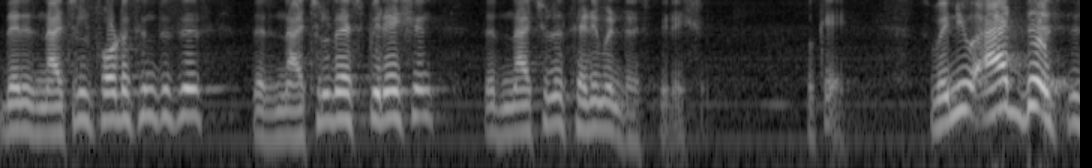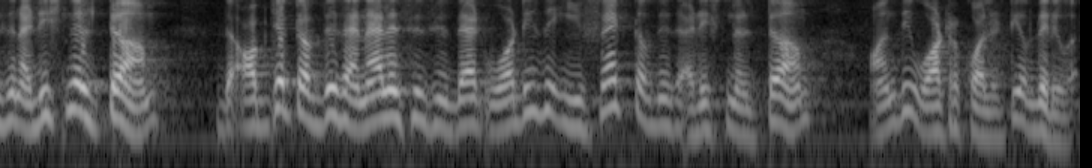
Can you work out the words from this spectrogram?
there is natural photosynthesis, there is natural respiration, is natural sediment respiration. Okay. So, when you add this, this is an additional term, the object of this analysis is that what is the effect of this additional term on the water quality of the river.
